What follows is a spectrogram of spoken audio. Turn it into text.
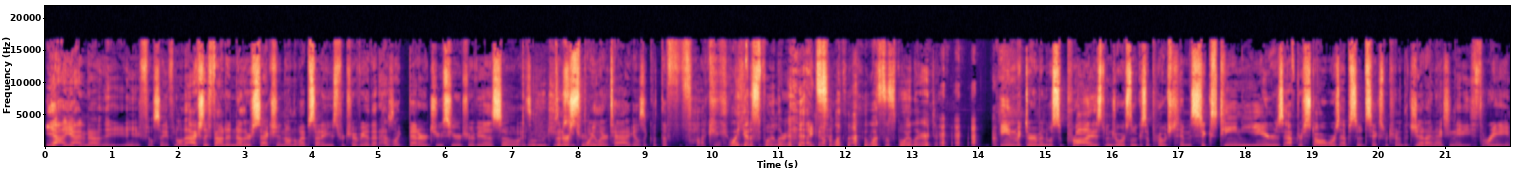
Yeah, yeah, no, you you feel safe and all that. I actually found another section on the website I used for trivia that has like better, juicier trivia. So it's, Ooh, it's under a spoiler tag. I was like, what the fuck? Why you got to spoiler it? I know. What's the spoiler? Ian McDiarmid was surprised when George Lucas approached him 16 years after Star Wars Episode 6 Return of the Jedi 1983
